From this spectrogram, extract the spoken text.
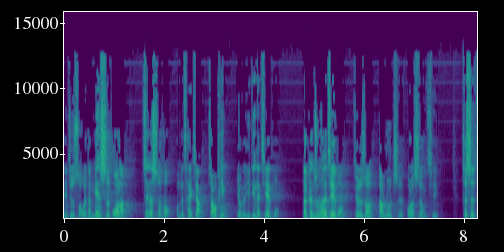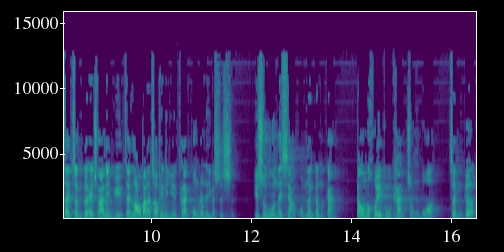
也就是所谓的面试过了。这个时候，我们才叫招聘有了一定的结果。那更重要的结果就是说到入职过了试用期，这是在整个 HR 领域，在老板的招聘领域，他来公认的一个事实。于是乎，我们在想，我们能怎么干？当我们回顾看中国整个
